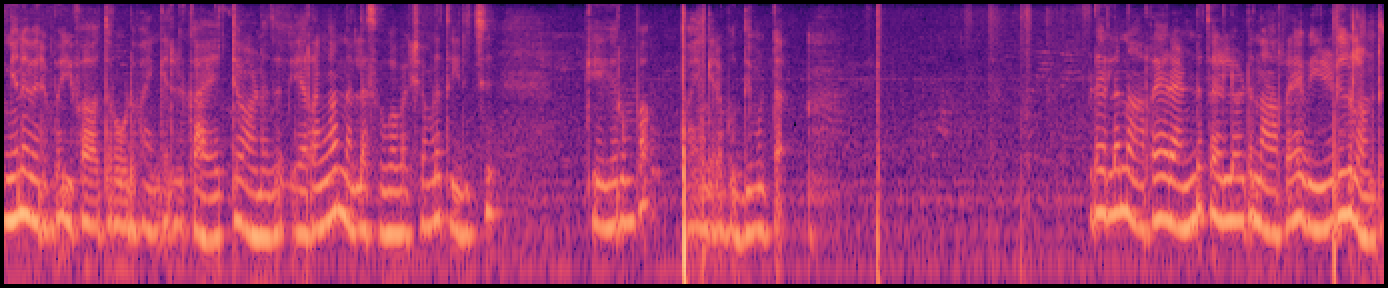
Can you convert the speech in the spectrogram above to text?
ഇങ്ങനെ വരുമ്പോൾ ഈ ഭാഗത്ത് റോഡ് ഭയങ്കര ഒരു കയറ്റമാണിത്. ഇറങ്ങാൻ നല്ല സുഖം. പക്ഷെ നമ്മൾ തിരിച്ച് കയറുമ്പോൾ ഭയങ്കര ബുദ്ധിമുട്ടാണ് ഇവിടെ എല്ലാം നിറയെ രണ്ട് സൈഡിലോട്ട് നിറയെ വീടുകളുണ്ട്.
